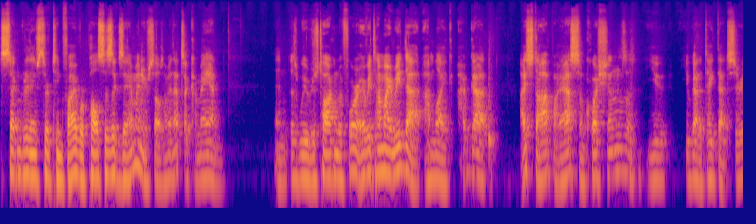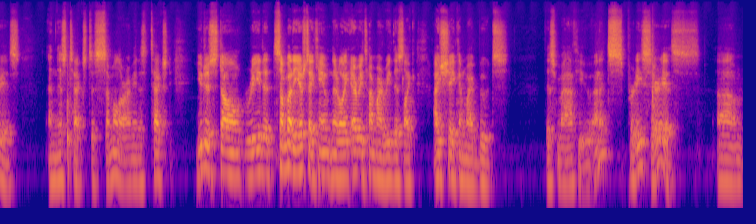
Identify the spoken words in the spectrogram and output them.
Second Corinthians 13, 5, where Paul says, examine yourselves. I mean, that's a command. And as we were just talking before, every time I read that, I'm like, I've got, I stop, I ask some questions. You, you've got to take that serious. And this text is similar. I mean, this text, you just don't read it. Somebody yesterday came and they're like, every time I read this, like I shake in my boots, this Matthew, and it's pretty serious. Um,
